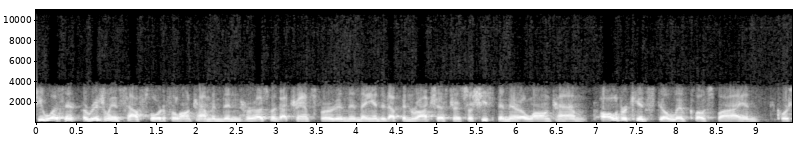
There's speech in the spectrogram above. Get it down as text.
she wasn't originally in South Florida for a long time, and then her husband got transferred, and then they ended up in Rochester, and so she's been there a long time. All of her kids still live close by, and of course,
